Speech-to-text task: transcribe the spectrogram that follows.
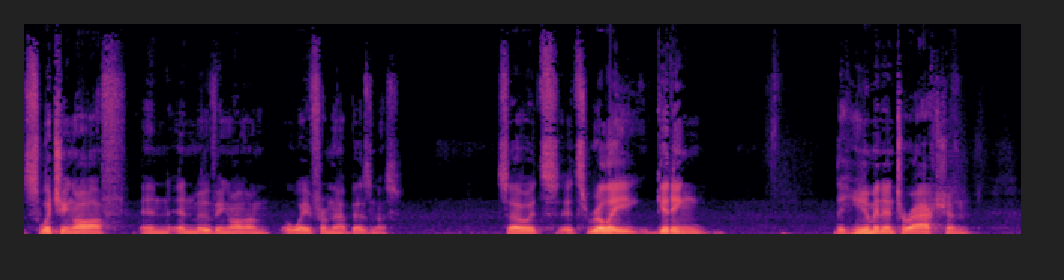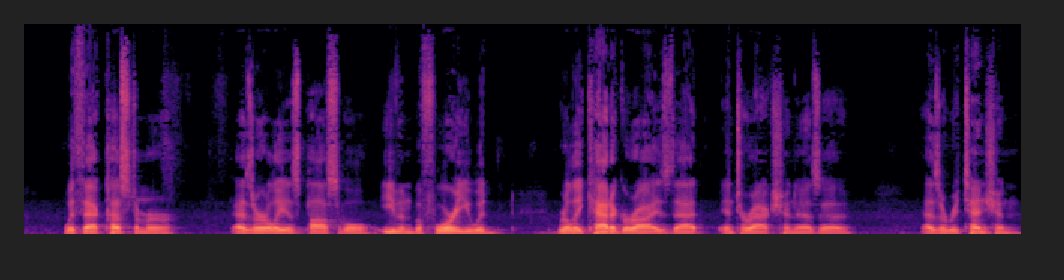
switching off and, and moving on away from that business. So it's it's really getting the human interaction with that customer as early as possible, even before you would really categorize that interaction as a as a retention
